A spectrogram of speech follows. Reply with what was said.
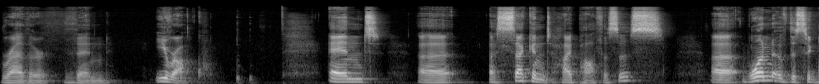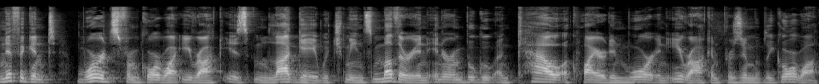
rather than Iraqw. And uh, a second hypothesis uh, one of the significant words from Gorwa, Iraqw is mlage, which means mother in Inner Mbugu and cow acquired in war in Iraqw and presumably Gorwa.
